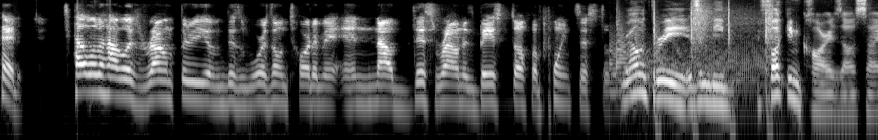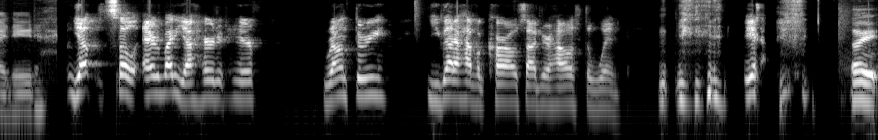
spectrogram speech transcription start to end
ahead. Tell them how it's round three of this Warzone tournament, and now this round is based off a point system. round three is gonna be fucking cars outside, dude. Yep. So everybody, y'all heard it here. Round three, you gotta have a car outside your house to win. Yeah. All right,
